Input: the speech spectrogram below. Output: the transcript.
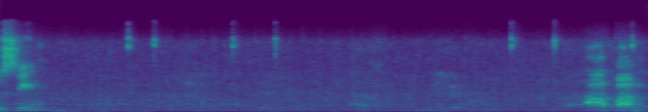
using op-amp.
